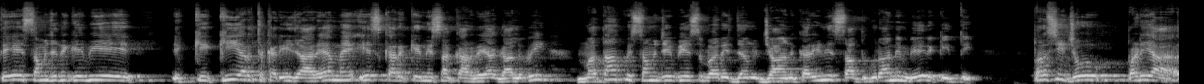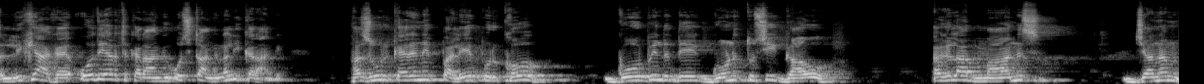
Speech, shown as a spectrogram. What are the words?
ਤੇ ਇਹ ਸਮਝਣਗੇ ਵੀ ਇਹ ਕੀ ਕੀ ਅਰਥ ਕਰੀ ਜਾ ਰਿਹਾ। ਮੈਂ ਇਸ ਕਰਕੇ ਨਹੀਂ ਸਾਂ ਕਰ ਰਿਹਾ ਗੱਲ ਵੀ। ਮਤਾ ਕੋਈ ਸਮਝੇ ਵੀ ਇਸ ਬਾਰੇ ਜਨ ਜਾਣਕਾਰੀ ਨਹੀਂ, ਸਤਿਗੁਰਾਂ ਨੇ ਮਿਹਰ ਕੀਤੀ। ਪਰ ਅਸੀਂ ਜੋ ਪੜਿਆ ਲਿਖਿਆ ਹੈ, ਉਹਦੇ ਅਰਥ ਕਰਾਂਗੇ, ਉਸ ਢੰਗ ਨਾਲ ਹੀ ਕਰਾਂਗੇ। ਹਜ਼ੂਰ ਕਹਿ ਰਹੇ ਨੇ, ਭਲੇ ਪੁਰਖੋ ਗੋਬਿੰਦ ਦੇ ਗੁਣ ਤੁਸੀਂ ਗਾਓ। ਅਗਲਾ ਮਾਨਸ ਜਨਮ,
